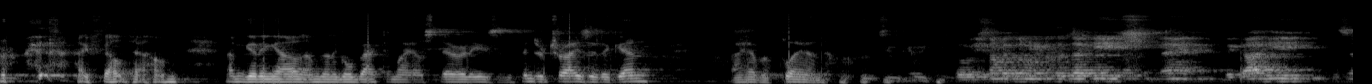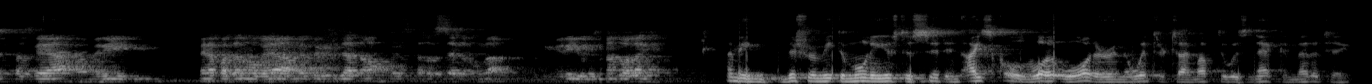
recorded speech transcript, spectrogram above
I fell down. I'm getting out. I'm going to go back to my austerities. And if Indra tries it again, I have a plan. तो विश्वामित्र मुनि ने सोचा कि मैं बेकार ही इसमें फंस गया और मेरी मेरा पतन हो गया अब मैं फिर से जाता हूँ फिर से तपस्या करूंगा क्योंकि मेरी योजना तो अलग है I mean, Vishwamita Muni used to sit in ice cold wa- water in the wintertime up to his neck and meditate.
